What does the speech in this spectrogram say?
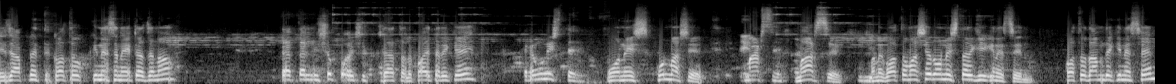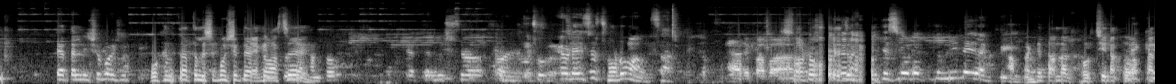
এই যে আপনি কত কিনেছেন এটা যেন? তেতাল্লিশশো পঁয়ষট্টি। তাহলে কয় তারিখে? এটা উনিশ তারিখ। উনিশ কোন মাসে? মার্চে। মার্চে। মানে গত মাসের উনিশ তারিখে কিনেছেন। কত দাম দিয়ে কিনেছেন? তেতাল্লিশশো পঁয়ষট্টি। ওখানে তেতাল্লিশ পঁয়ষট্টি একটা আছে। হচ্ছে ছোট মাল স্যার। আরে বাবা। ছোট বলতেছি ওটা তো মিলেই রাখবি আপনাকে তো আমরা ধরছি না তো আপনার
